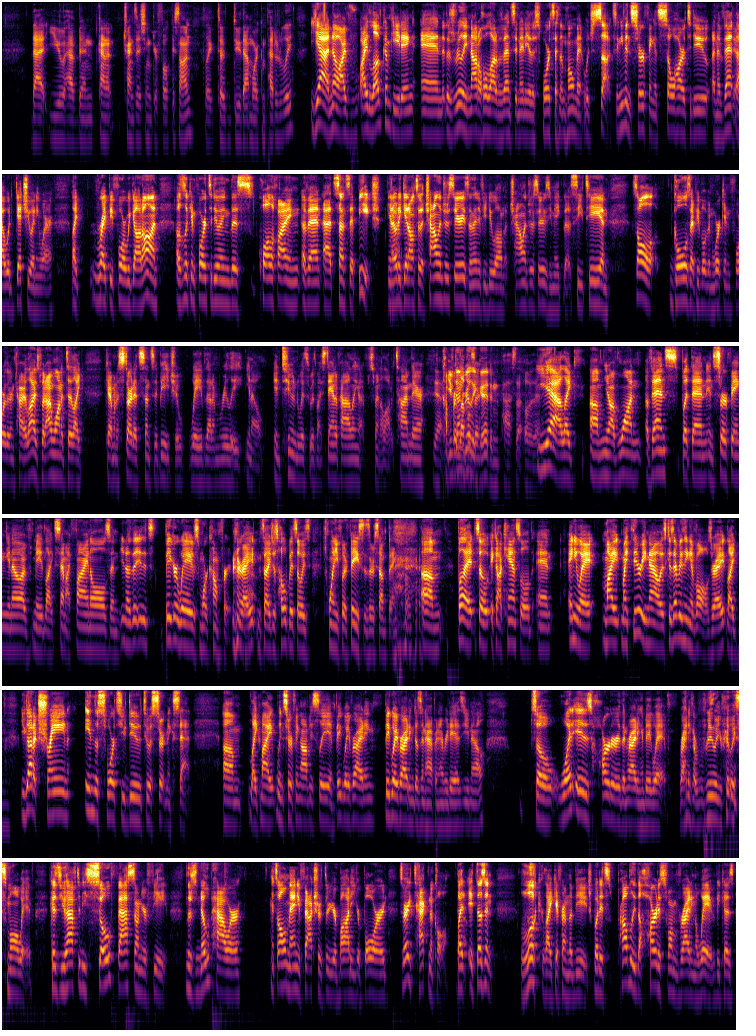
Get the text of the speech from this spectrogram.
that you have been kind of transitioning your focus on, like to do that more competitively? Yeah, no, I've I love competing, and there's really not a whole lot of events in any other sports at the moment, which sucks. And even surfing, it's so hard to do an event yeah. that would get you anywhere. Like right before we got on, I was looking forward to doing this qualifying event at Sunset Beach, you know, yeah. to get onto the Challenger Series. And then if you do well in the Challenger Series, you make the CT. And it's all goals that people have been working for their entire lives. But I wanted to, like, okay, I'm going to start at Sunset Beach, a wave that I'm really, you know, in tune with with my stand up paddling. I've spent a lot of time there. Yeah, Comfort you've done really good in the past that over there. Yeah, like um, you know, I've won events, but then in surfing, you know, I've made like semifinals, and you know, it's bigger waves, more comfort, right? Yeah. And so I just hope it's always twenty foot faces or something. um, but so it got canceled, and anyway, my my theory now is because everything evolves, right? Like mm-hmm. you got to train in the sports you do to a certain extent. Um, like my windsurfing, obviously, and big wave riding. Big wave riding doesn't happen every day, as you know. So, what is harder than riding a big wave? Riding a really, really small wave. Because you have to be so fast on your feet. There's no power. It's all manufactured through your body, your board. It's very technical, but yeah. it doesn't look like it from the beach. But it's probably the hardest form of riding a wave because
